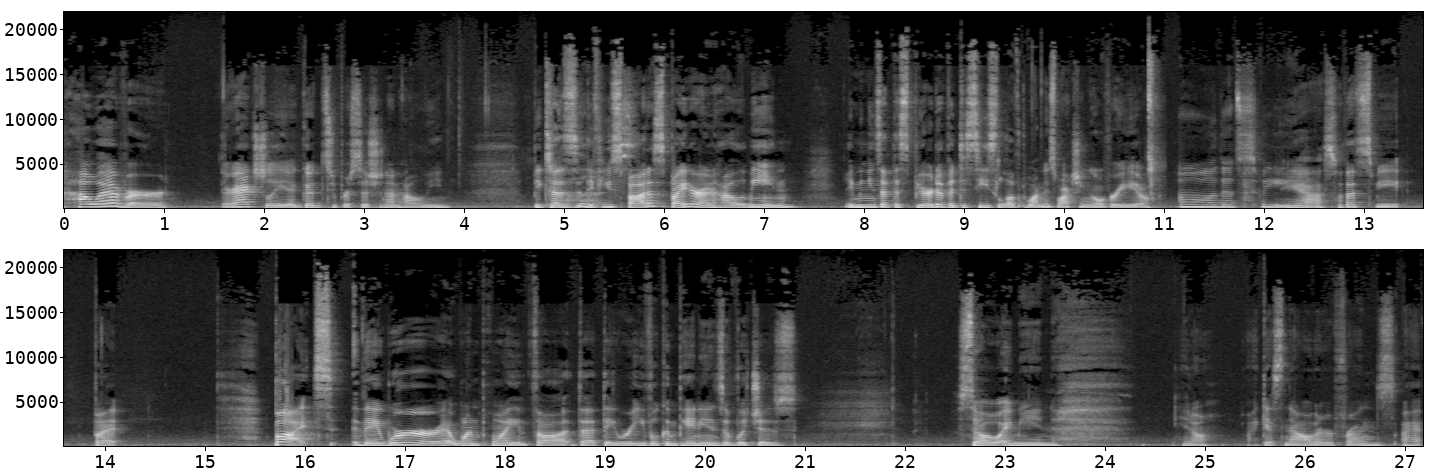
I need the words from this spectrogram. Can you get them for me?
However, they're actually a good superstition on Halloween. Because if you spot a spider on Halloween, it means that the spirit of a deceased loved one is watching over you. Oh, that's sweet. Yeah, so that's sweet. But but they were at one point thought that they were evil companions of witches. So, I mean, you know, I guess now they're friends. I,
